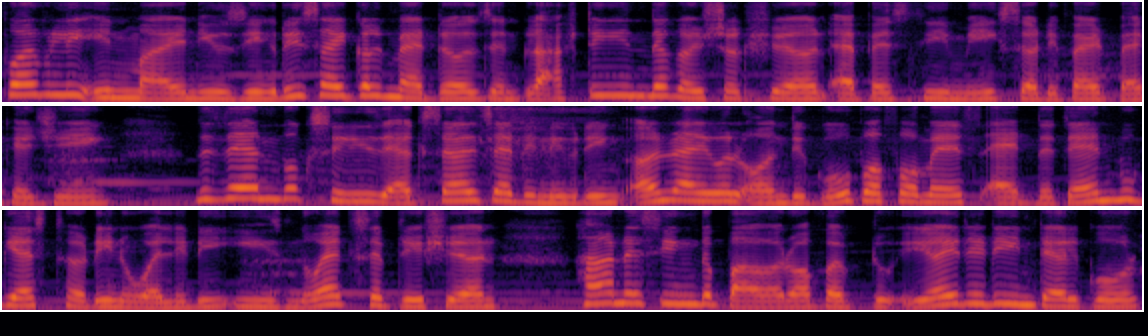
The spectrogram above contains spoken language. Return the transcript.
firmly in mind using recycled metals and plastic in the construction, FSC mix certified packaging. The ZenBook series excels at delivering unrivaled on-the-go performance and the ZenBook S13 OLED is no exception, harnessing the power of up to AI-ready Intel Core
